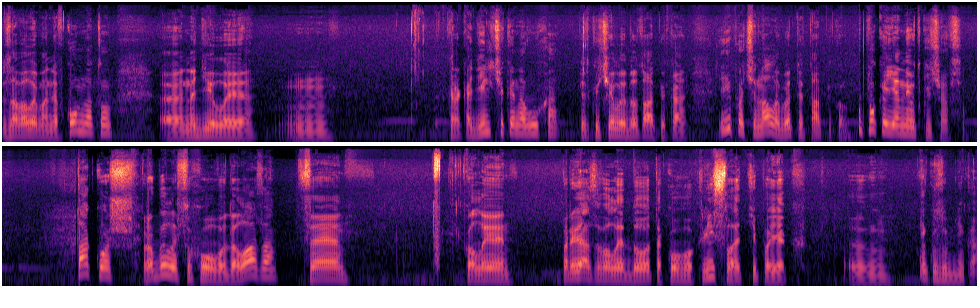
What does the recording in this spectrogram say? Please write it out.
завели мене в кімнату, е, наділи крокодильчики на вуха, підключили до тапіка і починали бити тапіком, поки я не відключався. Також робили сухого водолаза. Це коли прив'язували до такого крісла, типу як, ем, як у зубника.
